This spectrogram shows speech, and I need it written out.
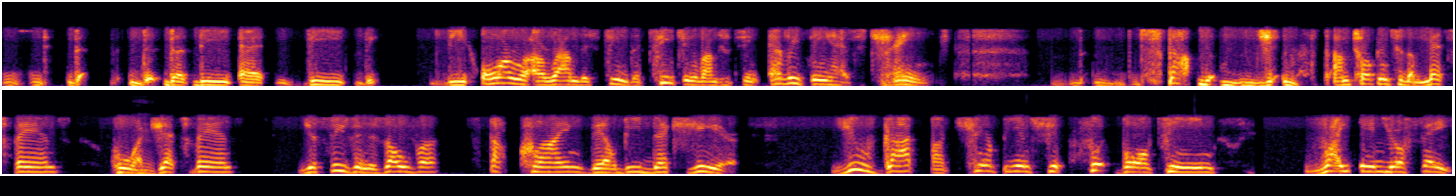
the the the, uh, the the the aura around this team, the teaching around this team, everything has changed. Stop. I'm talking to the Mets fans who are hmm. Jets fans. Your season is over. Stop crying. They'll be next year. You've got a championship football team right in your face.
